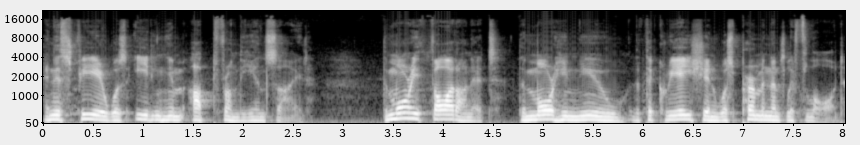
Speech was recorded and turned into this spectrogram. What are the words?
and his fear was eating him up from the inside. The more he thought on it, the more he knew that the creation was permanently flawed.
